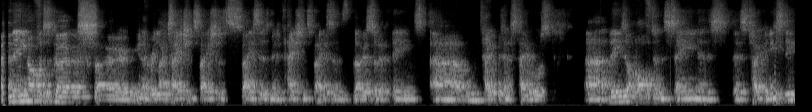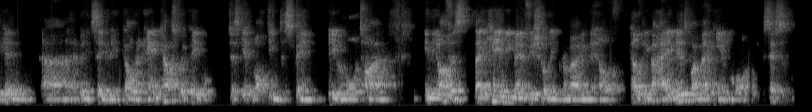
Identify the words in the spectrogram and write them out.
And then in-office perks, so you know, relaxation spaces, spaces, meditation spaces, those sort of things, um, table tennis tables. Uh, these are often seen as, as tokenistic and uh, have been seen to be golden handcuffs where people just get locked in to spend even more time in the office. They can be beneficial in promoting the health, healthy behaviours by making it more accessible.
